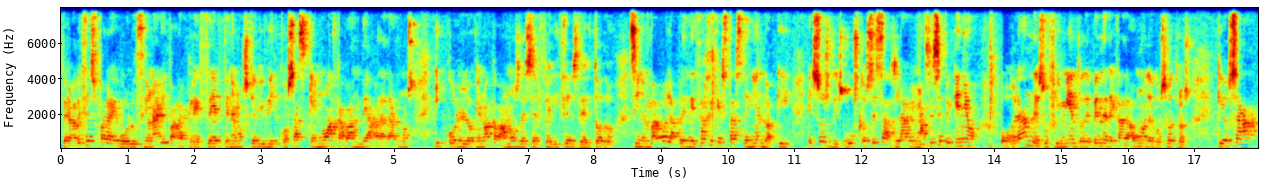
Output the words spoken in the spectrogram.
Pero a veces para evolucionar y para crecer tenemos que vivir cosas que no acaban de agradarnos y con lo que no acabamos de ser felices del todo. Sin embargo, el aprendizaje que estás teniendo aquí, esos disgustos, esas lágrimas, ese pequeño o grande sufrimiento, depende de cada uno de vosotros, que os ha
